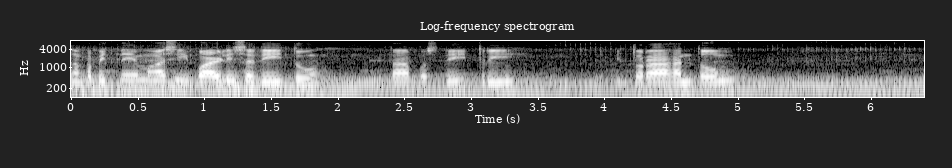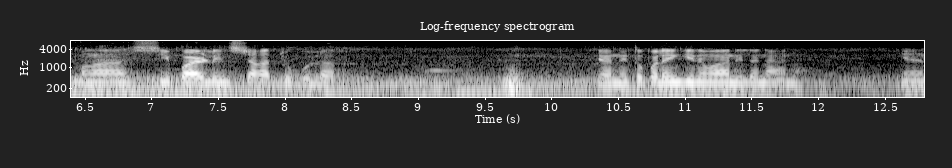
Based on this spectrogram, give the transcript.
Nakabit na yung mga C-Parley sa day 2. Tapos day 3, pinturahan tong mga C-Parlins tsaka tubular. Yan, ito pala yung ginawa nila na ano. Yan.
